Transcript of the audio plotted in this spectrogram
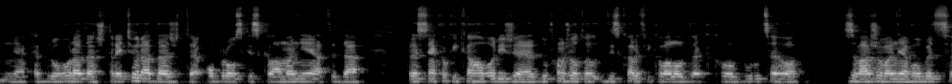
nejaká druhorada až treťorada, že to je obrovské sklamanie a teda presne ako Kika hovorí, že dúfam, že ho to diskvalifikovalo od budúceho zvažovania vôbec e,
